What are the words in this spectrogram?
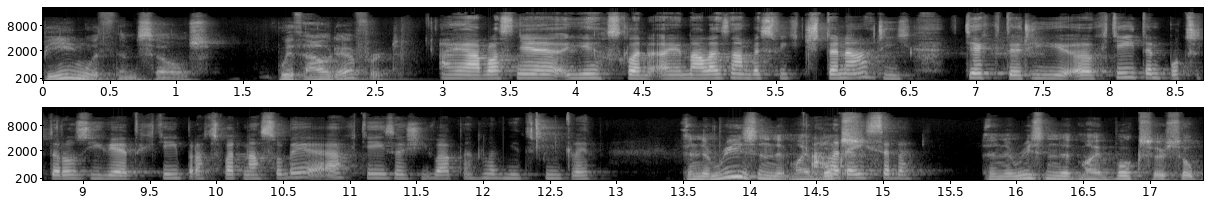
being with themselves without effort. A já vlastně a je nalezám ve svých čtenářích, těch, kteří eh, chtějí ten pocit rozvíjet, chtějí pracovat na sobě a chtějí zažívat tenhle vnitřní klid And the reason that my a books hledají sebe. and the reason that my books are so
